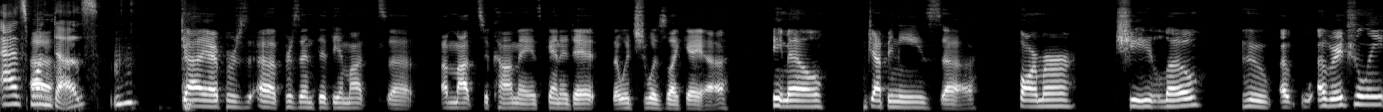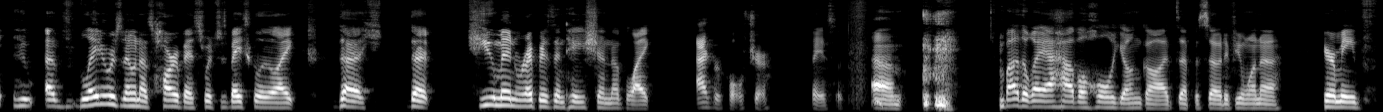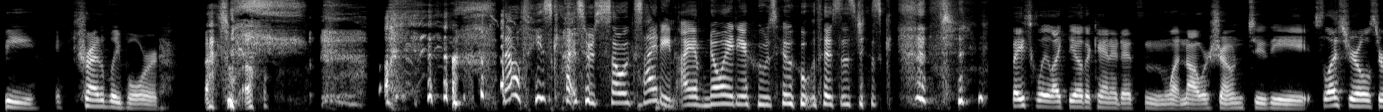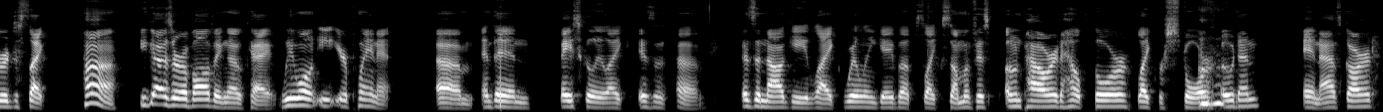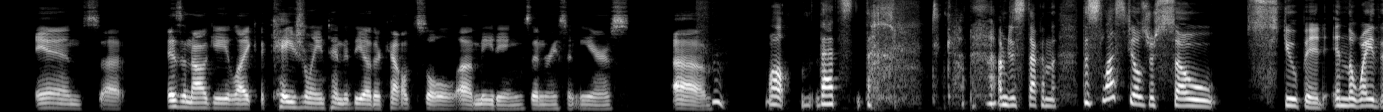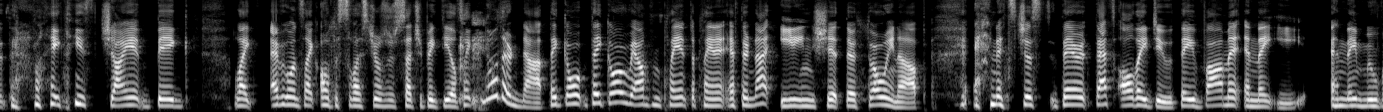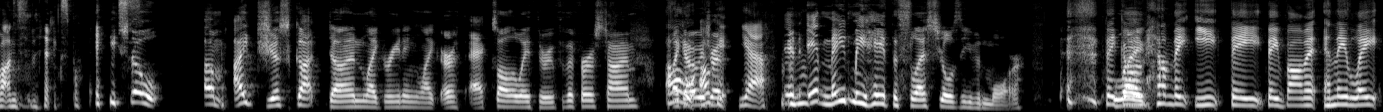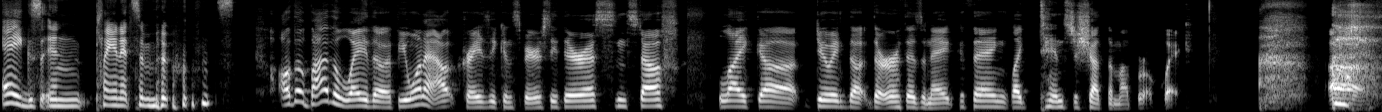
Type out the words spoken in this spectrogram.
As one Uh, does. hmm guy I pres uh, presented the Amatsu, uh, Amatsukame's candidate, which was like a uh, female Japanese uh, farmer, Chilo, who uh, originally, who uh, later was known as Harvest, which is basically like the the human representation of like agriculture, basically. Um, by the way, I have a whole Young Gods episode if you want to hear me be incredibly bored as well. no, these guys are so exciting. I have no idea who's who. This is just basically like the other candidates and whatnot were shown to the Celestials, who were just like, "Huh, you guys are evolving. Okay, we won't eat your planet." Um, and then basically like isn't uh, Izanagi like willingly gave up like some of his own power to help Thor like restore Mhm. Odin and Asgard, and uh, Izanagi like occasionally attended the other council uh, meetings in recent years. Um, well, that's God, I'm just stuck on the the Celestials are so stupid in the way that they're like these giant big like everyone's like oh the celestials are such a big deal. It's like no they're not. They go they go around from planet to planet. If they're not eating shit they're throwing up. And it's just they're that's all they do. They vomit and they eat and they move on to the next place. So um, I just got done like reading like Earth X all the way through for the first time, oh, like, I was okay, read- yeah. And Mhm. it made me hate the Celestials even more. they go like- around they eat they they vomit and they lay eggs in planets and moons Although, by the way, though, if you want to out crazy conspiracy theorists and stuff, like uh, doing the the Earth as an egg thing, like tends to shut them up real quick. Uh,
